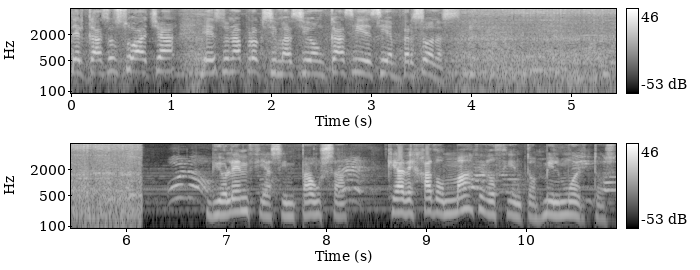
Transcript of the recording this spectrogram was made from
del caso Soacha es una aproximación casi de 100 personas. Violencia sin pausa que ha dejado más de 200.000 muertos.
